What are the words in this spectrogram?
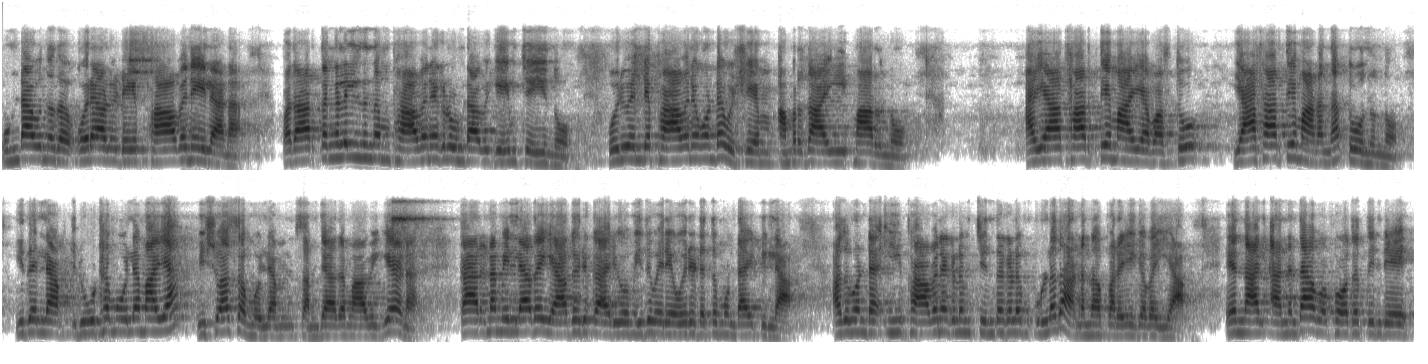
ഉണ്ടാവുന്നത് ഒരാളുടെ ഭാവനയിലാണ്. പദാർത്ഥങ്ങളിൽ നിന്നും ഭാവനകൾ ഉണ്ടാവുകയും ചെയ്യുന്നു. ഒരുവന്റെ ഭാവന കൊണ്ട് വിഷയം അമൃതായി മാറുന്നു. അയാഥാർത്ഥ്യമായ വസ്തു യാഥാർത്ഥ്യമാണെന്ന് തോന്നുന്നു. ഇതെല്ലാം രൂഢമൂലമായ വിശ്വാസം മൂലം സംജാതമാവുകയാണ്. കാരണമില്ലാതെ യാതൊരു കാര്യവും ഇതുവരെ ഒരിടത്തും ഉണ്ടായിട്ടില്ല. അതുകൊണ്ട് ഈ ഭാവനകളും ചിന്തകളും ഉള്ളതാണെന്ന് പറയുക വയ്യ. എന്നാൽ അനന്താവബോധത്തിന്റെ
